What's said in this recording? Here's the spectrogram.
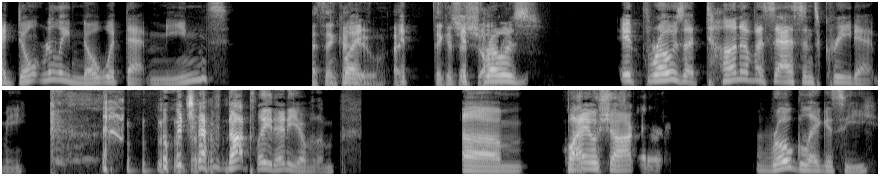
I don't really know what that means. I think I do. I it- think it's it just throws- genres. It throws a ton of Assassin's Creed at me, which I've not played any of them. Um like BioShock. Rogue Legacy,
